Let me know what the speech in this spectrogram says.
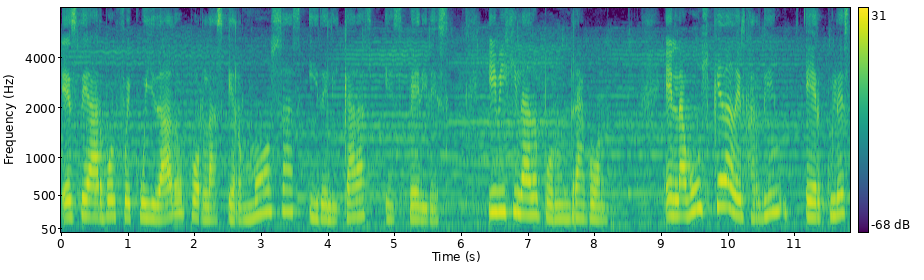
Este árbol fue cuidado por las hermosas y delicadas Hespérides y vigilado por un dragón. En la búsqueda del jardín, Hércules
